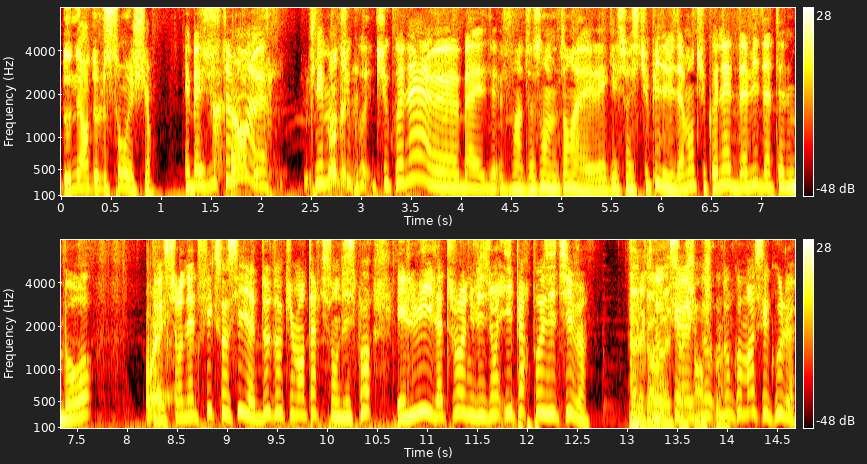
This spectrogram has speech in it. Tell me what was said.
donneur de leçons et chiant. Et ben justement, Non, en fait, euh, Clément, tu, tu connais, euh, bah, de- enfin de toute façon en même temps la question est stupide évidemment. Tu connais David Attenborough Ouais. Euh, sur Netflix aussi. Il y a deux documentaires qui sont dispo et lui, il a toujours une vision hyper positive. D'accord, donc, ouais, ça euh, change. donc, au moins c'est cool. Ouais.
